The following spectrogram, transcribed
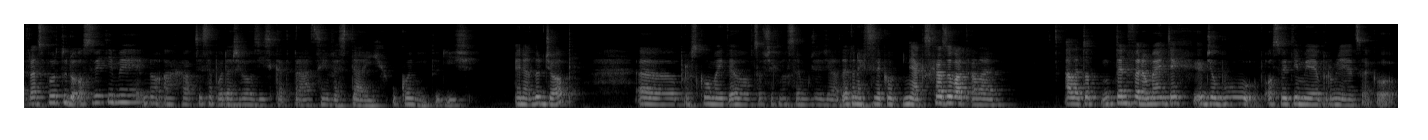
transportu do Osvětimi, no a chlapci se podařilo získat práci ve stájích u koní, tudíž another job, uh, proskoumejte ho, co všechno se může dělat. Já to nechci jako nějak schazovat, ale, ale to, ten fenomén těch jobů v Osvětimi je pro mě něco jako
